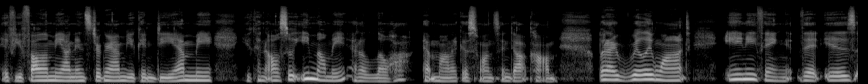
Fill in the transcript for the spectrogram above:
If you follow me on Instagram, you can DM me. You can also email me at aloha at monicaswanson.com. But I really want anything that is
